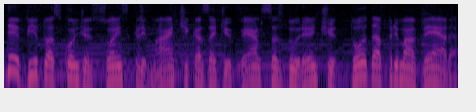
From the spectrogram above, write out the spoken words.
devido às condições climáticas adversas durante toda a primavera,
